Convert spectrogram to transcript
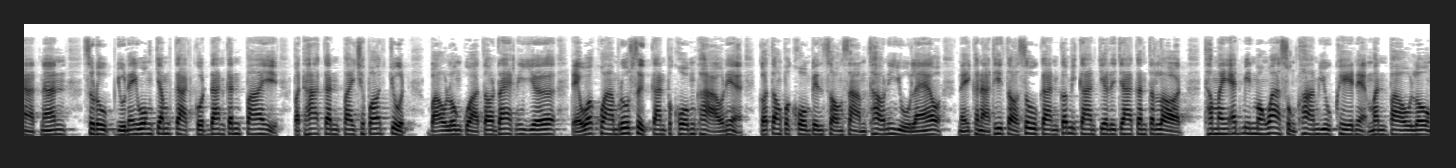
นาดนั้น สรุปอยู่ในวงจำกัดกดดันกันไปปะทะกันไปเฉพาะจุด เบาลงกว่าตอนแรกนี่เยอะ แต่ว่าความรู้สึกการประโคมข่าวเนี่ยก็ต้องประโคมเป็นสองสามเท่านี่อยู่แล้ว ในขณะที่ต่อสู้กันก็มีการเจรจากันตลอดทำไมแอดมินมองว่าสงครามยูเครนเนี่ยมันเบาลง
